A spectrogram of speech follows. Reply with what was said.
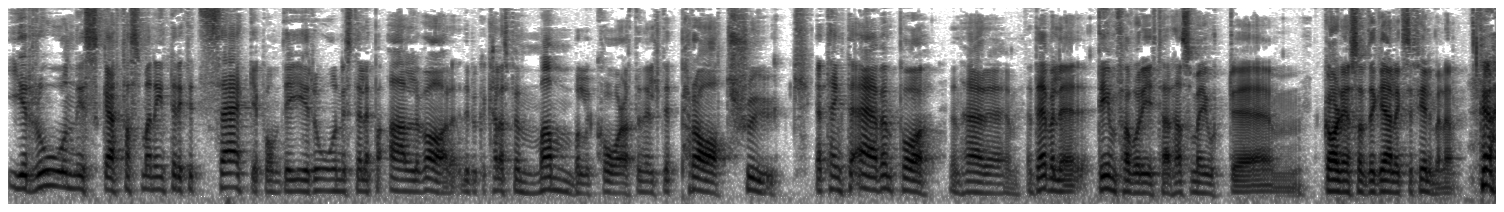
ironiska, fast man är inte riktigt säker på om det är ironiskt eller på allvar. Det brukar kallas för mumblecore, att den är lite pratsjuk. Jag tänkte även på den här, eh, det är väl eh, din favorit här, han som har gjort eh, Guardians of the Galaxy-filmerna.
